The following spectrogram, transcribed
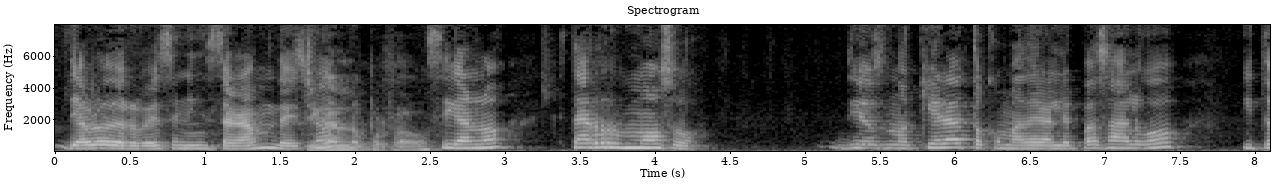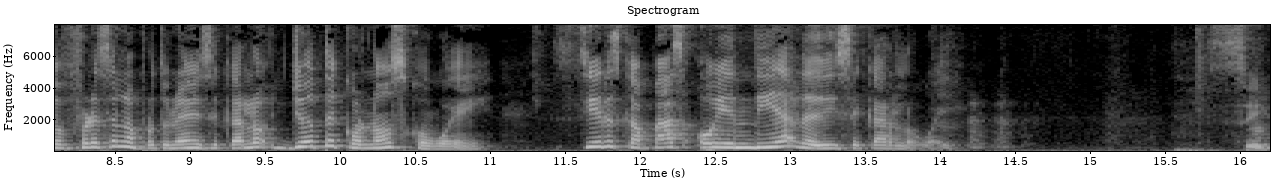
Diablo de Herbes en Instagram, de hecho. Síganlo, por favor. Síganlo. Está hermoso. Dios no quiera, toco madera, le pasa algo y te ofrecen la oportunidad de disecarlo. Yo te conozco, güey. Si eres capaz hoy en día de disecarlo, güey. Sí.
